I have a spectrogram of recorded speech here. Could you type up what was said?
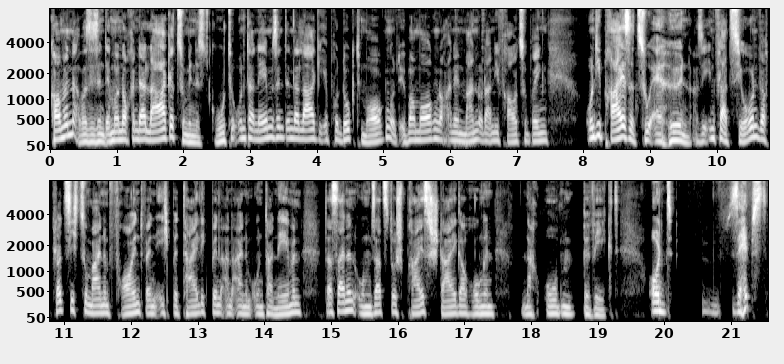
kommen, aber sie sind immer noch in der Lage, zumindest gute Unternehmen sind in der Lage, ihr Produkt morgen und übermorgen noch an den Mann oder an die Frau zu bringen und die Preise zu erhöhen. Also Inflation wird plötzlich zu meinem Freund, wenn ich beteiligt bin an einem Unternehmen, das seinen Umsatz durch Preissteigerungen nach oben bewegt. Und selbst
